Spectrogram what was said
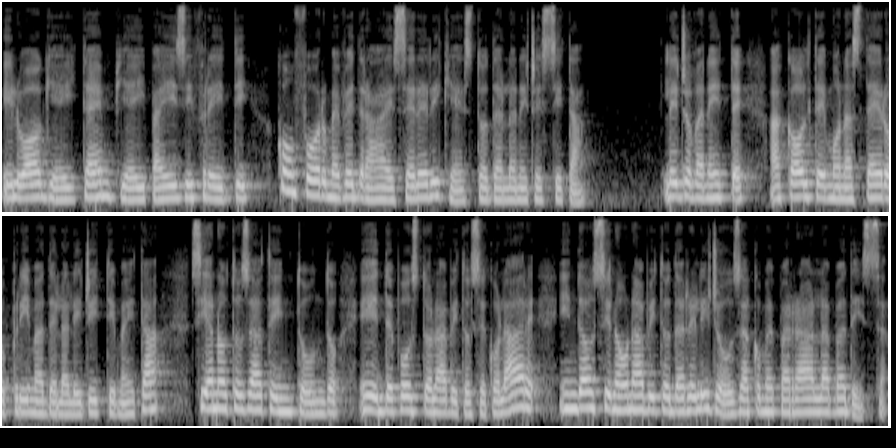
i luoghi e i tempi e i paesi freddi, conforme vedrà essere richiesto dalla necessità. Le giovanette, accolte in monastero prima della legittima età, siano tosate in tondo e, deposto l'abito secolare, indossino un abito da religiosa come parrà alla badessa.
